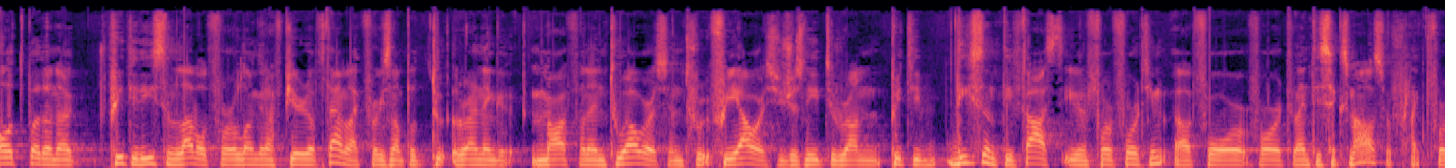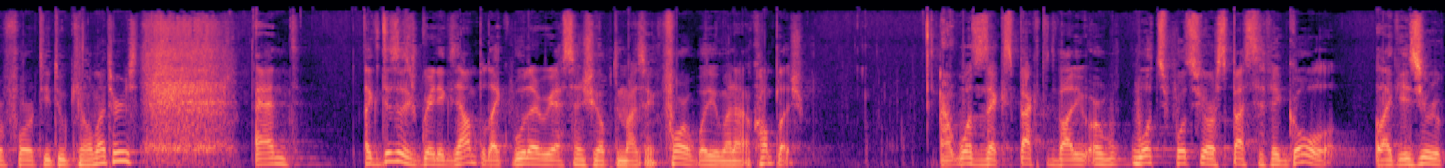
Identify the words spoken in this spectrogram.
output on a pretty decent level for a long enough period of time. Like for example, running a marathon in two hours and th- three hours, you just need to run pretty decently fast, even for 14, uh, for for 26 miles or like for 42 kilometers. And like this is a great example. Like what are we essentially optimizing for? What do you want to accomplish? And what's the expected value, or what's what's your specific goal? Like, is your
